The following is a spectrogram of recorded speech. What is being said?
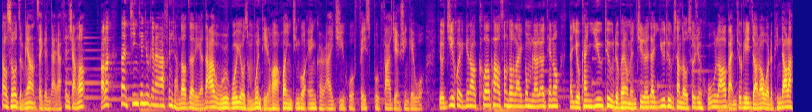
到时候怎么样，再跟大家分享喽。好了，那今天就跟大家分享到这里了。大家如果有什么问题的话，欢迎经过 Anchor IG 或 Facebook 发简讯给我，有机会跟到 Clubhouse 上头来跟我们聊聊天哦。那有看 YouTube 的朋友们，记得在 YouTube 上头搜寻胡老板，就可以找到我的频道啦。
